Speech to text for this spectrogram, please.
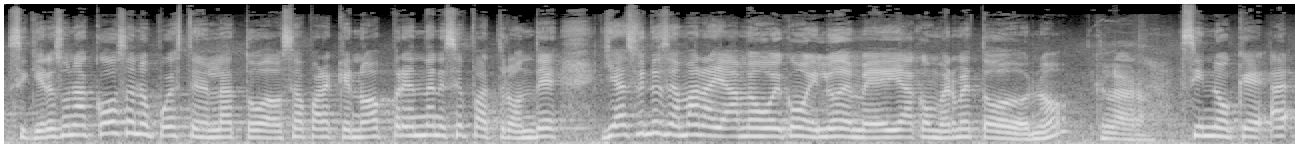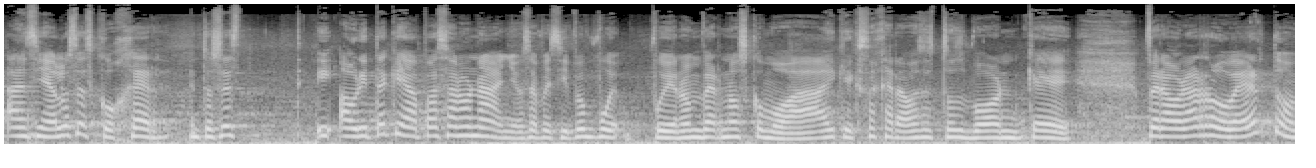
Si quieres una cosa, no puedes tenerla toda. O sea, para que no aprendan ese patrón de ya es fin de semana, ya me voy como hilo de media a comerme todo, ¿no? Claro. Sino que a, a enseñarlos a escoger. Entonces, y ahorita que ya pasaron años, al principio pudieron vernos como, ay, qué exagerados estos Bon, que... Pero ahora Roberto,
